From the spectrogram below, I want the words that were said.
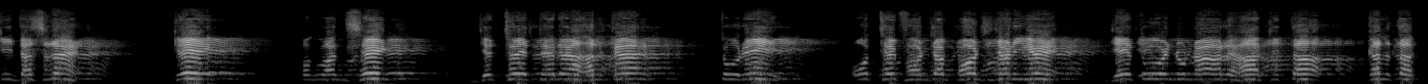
ਕੀ ਦੱਸਣਾ ਹੈ ਕਿ ਭਗਵੰਤ ਸਿੰਘ ਜਿੱਥੇ ਤੇਰਾ ਹਲਕਾ ਧੂਰੀ, ਉੱਥੇ ਫੌਜਾਂ ਪਹੁੰਚ ਜਾਣੀਆਂ ਜੇ ਤੂੰ ਇਹਨੂੰ ਨਾ ਰਿਹਾ ਕੀਤਾ ਕੱਲ ਤੱਕ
